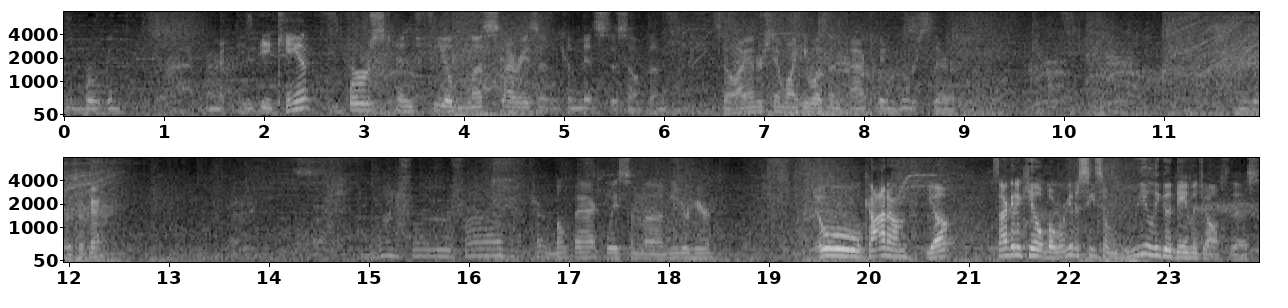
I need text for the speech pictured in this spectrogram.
He's broken. Alright, he can't burst and field unless SkyRasen commits to something. So I understand why he wasn't activating burst there. There he goes, okay. One for Frog. Trying to bump back, waste some uh, meter here. Oh, caught him. Yup. It's not going to kill, but we're going to see some really good damage off this.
